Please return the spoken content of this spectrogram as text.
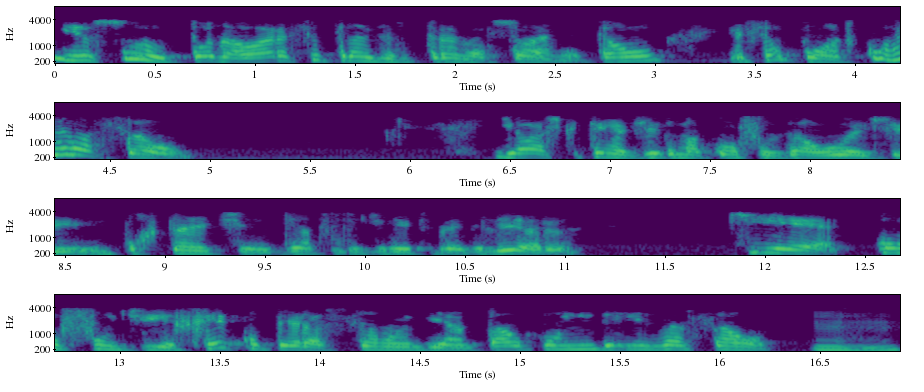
e isso toda hora se transaciona. Então, esse é um ponto. Com relação, e eu acho que tem havido uma confusão hoje importante dentro do direito brasileiro, que é confundir recuperação ambiental com indenização. Uhum.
